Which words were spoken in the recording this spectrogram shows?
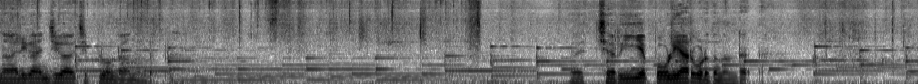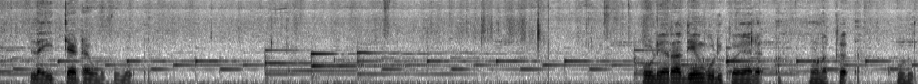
നാല് കാ അഞ്ച് കാ ഇപ്പോഴും ഉണ്ടാകുന്നുണ്ട് ചെറിയ പോളിയാർ കൊടുക്കുന്നുണ്ട്. ലൈറ്റായിട്ടേ കൊടുക്കുള്ളൂ. പോളിയാർ അധികം കൂടിപ്പോയാൽ ഉണക്ക് കൂടും.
